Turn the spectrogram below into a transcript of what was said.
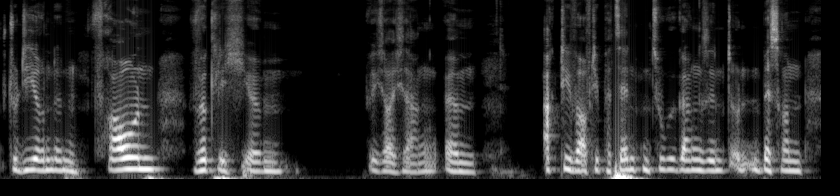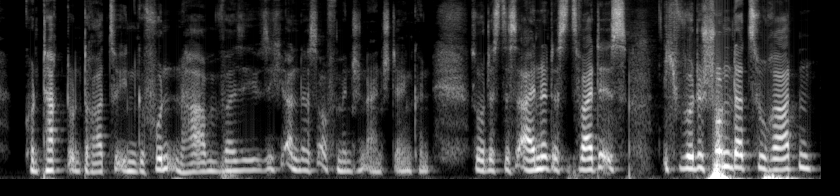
studierenden Frauen wirklich, ähm, wie soll ich sagen, ähm, aktiver auf die Patienten zugegangen sind und einen besseren Kontakt und Draht zu ihnen gefunden haben, weil sie sich anders auf Menschen einstellen können. So, das ist das eine. Das zweite ist, ich würde schon dazu raten,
